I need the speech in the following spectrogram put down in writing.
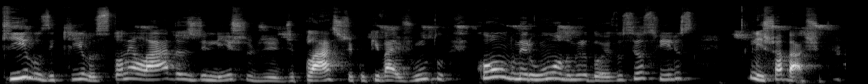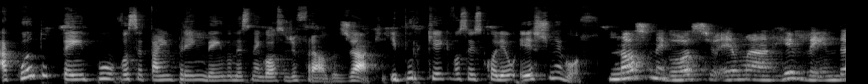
quilos e quilos, toneladas de lixo de, de plástico que vai junto com o número um ou número dois dos seus filhos lixo abaixo. Há quanto tempo você está empreendendo nesse negócio de fraldas, Jaque? E por que, que você escolheu este negócio? Nosso negócio é uma revenda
